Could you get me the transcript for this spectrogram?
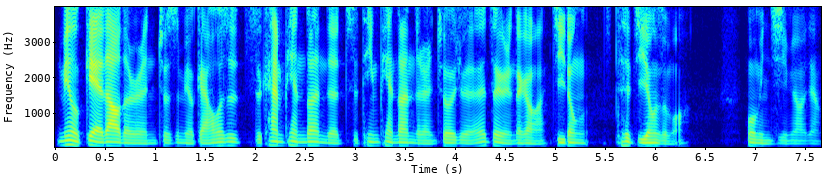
没有 get 到的人就是没有 get，或是只看片段的、只听片段的人就会觉得，哎，这个人在干嘛？激动在激动什么？莫名其妙这样，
